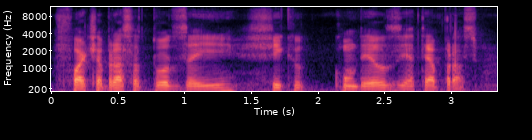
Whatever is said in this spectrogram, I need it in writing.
Forte abraço a todos aí. Fiquem com Deus e até a próxima.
